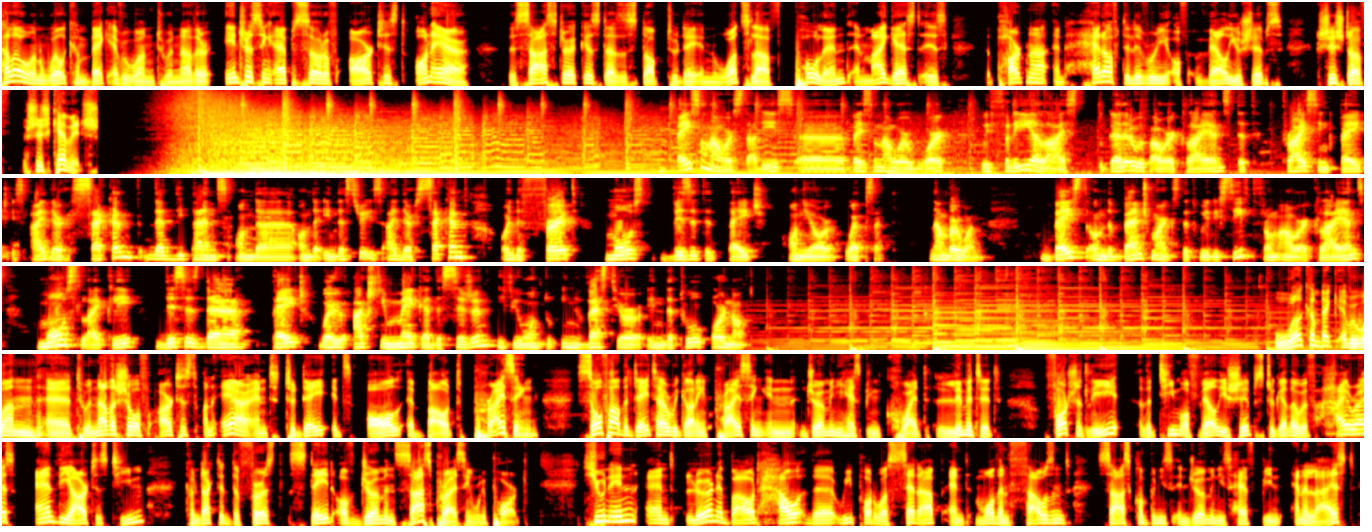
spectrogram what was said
Hello and welcome back, everyone, to another interesting episode of ARRtist on Air. The SaaS circus does a stop today in Wroclaw, Poland, and my guest is the partner and head of delivery of Valueships, Krzysztof Szyszkiewicz. Based on our studies, uh, based on our work, we've realized together with our clients that pricing page is either second that depends on the on the industry is either second or the third most visited page on your website. Number 1 based on the benchmarks that we received from our clients most likely this is the page where you actually make a decision if you want to invest your in the tool or not Welcome back, everyone, uh, to another show of ARRtist on Air. And today it's all about pricing. So far, the data regarding pricing in Germany has been quite limited. Fortunately, the team of Valueships, together with Hyrise and the ARRtist team, conducted the first State of German SaaS pricing report. Tune in and learn about how the report was set up, and more than 1,000 SaaS companies in Germany have been analyzed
